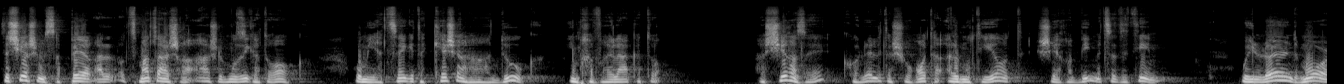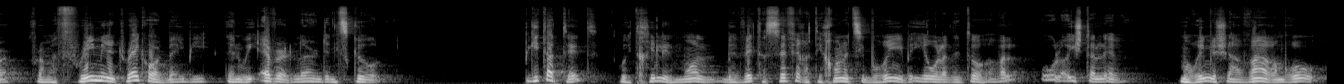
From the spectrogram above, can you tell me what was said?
זה שיר שמספר על עוצמת ההשראה של מוזיקת רוק, ומייצג את הקשר ההדוק עם חברי להקתו. השיר הזה כולל את השורות האלמותיות שרבים מצטטים. We learned more from a three-minute record baby than we ever learned in school. בכיתה ט' הוא התחיל ללמוד בבית הספר התיכון הציבורי בעיר הולדתו, אבל הוא לא השתלב. מורים לשעבר אמרו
